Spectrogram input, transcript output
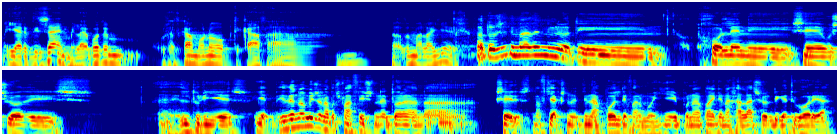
Για redesign μιλάει, οπότε ουσιαστικά μόνο οπτικά θα, θα δούμε αλλαγές. Μα το ζήτημα δεν είναι ότι χωλαίνει σε ουσιώδεις ε, λειτουργίες. Δεν νομίζω να προσπαθήσουν τώρα να, ξέρεις, να φτιάξουν την απόλυτη εφαρμογή που να πάει και να χαλάσει όλη την κατηγορία.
